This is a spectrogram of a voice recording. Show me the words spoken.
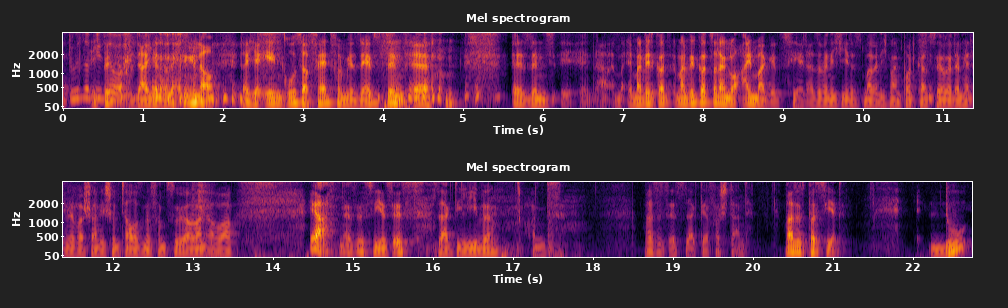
du sowieso. bin, da ich ja so, genau, da ich ja eh ein großer Fan von mir selbst bin, äh, äh, sind, äh, man wird, Gott, man wird Gott sei Dank nur einmal gezählt. Also wenn ich jedes Mal, wenn ich meinen Podcast höre, dann hätten wir wahrscheinlich schon Tausende von Zuhörern. Aber ja, es ist wie es ist, sagt die Liebe und was es ist, sagt der Verstand. Was ist passiert? Du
